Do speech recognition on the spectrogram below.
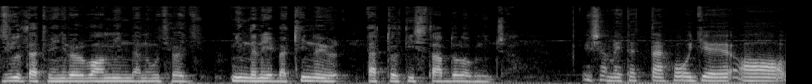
az ültetvényről van minden, úgyhogy minden évben kinő, ettől tisztább dolog nincsen. És említette, hogy a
